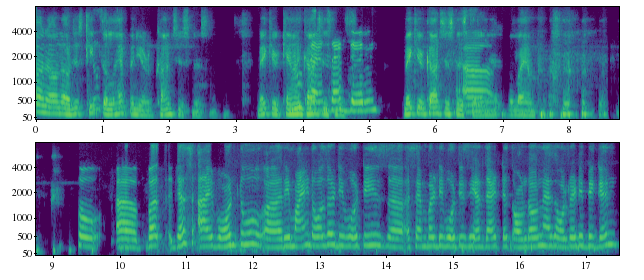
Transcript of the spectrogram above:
No, no, no, just keep the lamp in your consciousness. Make your You con- said that consciousness, make your consciousness the Uh, lamp- the lamp. So, uh, but just I want to uh, remind all the devotees, uh, assembled devotees here that the countdown has already begun.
